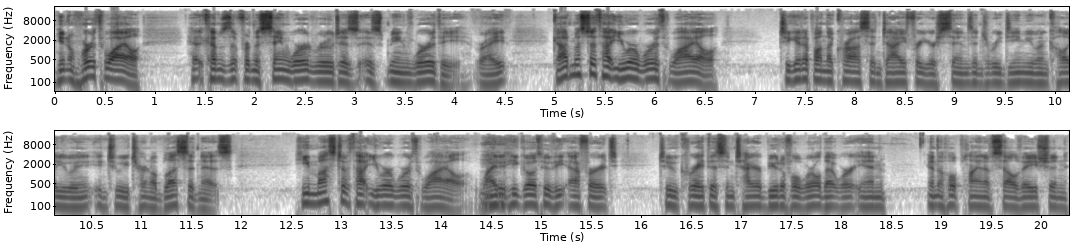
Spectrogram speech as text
You know, worthwhile it comes from the same word root as, as being worthy, right? God must have thought you were worthwhile to get up on the cross and die for your sins and to redeem you and call you into eternal blessedness. He must have thought you were worthwhile. Why did he go through the effort to create this entire beautiful world that we're in and the whole plan of salvation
